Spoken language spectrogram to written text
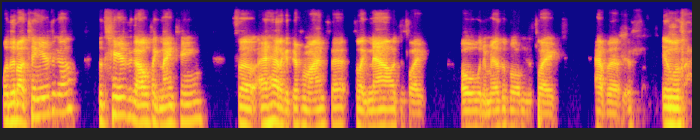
was it about 10 years ago? So 10 years ago I was like 19. So I had like a different mindset. So like now it's just like old and miserable. I'm just like have a it's, it was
